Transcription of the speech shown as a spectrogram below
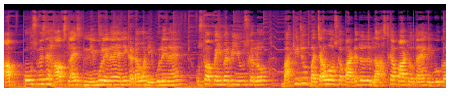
आपको उसमें से हाफ़ स्लाइस नींबू लेना है, यानी कटा हुआ नींबू लेना है, उसको आप कहीं पर भी यूज़ कर लो। बाकी जो बचा हुआ उसका पार्ट है, जो जो लास्ट का पार्ट होता है नींबू का,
